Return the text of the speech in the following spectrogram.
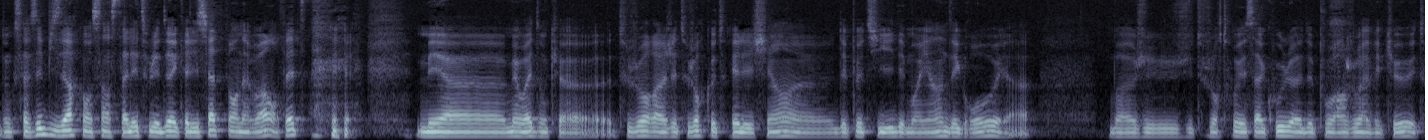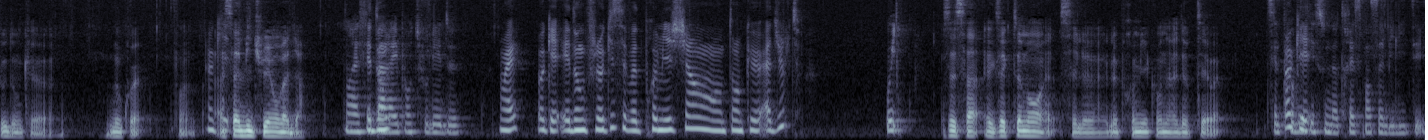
Donc, ça faisait bizarre quand on s'est installés tous les deux avec Alicia de pas en avoir, en fait. mais, euh, mais ouais, donc, toujours, j'ai toujours côtoyé les chiens, des petits, des moyens, des gros. Et bah, j'ai toujours trouvé ça cool de pouvoir jouer avec eux et tout. Donc, donc ouais à s'habituer, on va dire. Ouais, c'est pareil pour tous les deux. Ouais, ok. Et donc Floki, c'est votre premier chien en tant qu'adulte? Oui. C'est ça, exactement. C'est le, premier qu'on a adopté, ouais. C'est le premier qui est sous notre responsabilité.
